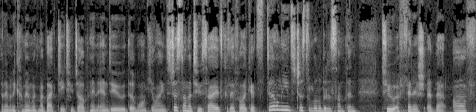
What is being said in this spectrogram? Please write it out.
then I'm going to come in with my black G2 gel pen and do the wonky lines just on the two sides because I feel like it still needs just a little bit of something to finish that off.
